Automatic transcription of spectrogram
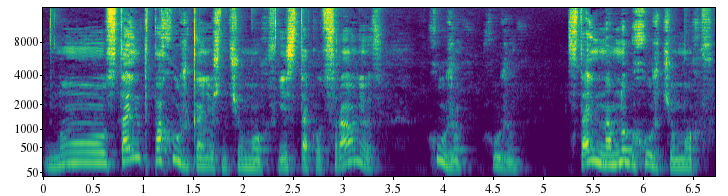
Ну, Сталин-то похуже, конечно, чем Мохов. Если так вот сравнивать, хуже, хуже. Сталин намного хуже, чем Мохов.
